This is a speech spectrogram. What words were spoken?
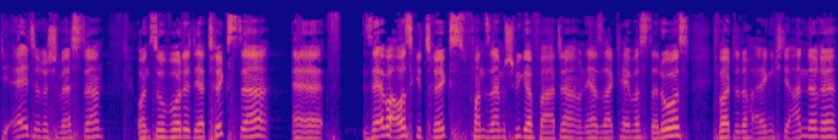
die ältere Schwester. Und so wurde der Trickster äh, selber ausgetrickst von seinem Schwiegervater. Und er sagt, hey, was ist da los? Ich wollte doch eigentlich die andere.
